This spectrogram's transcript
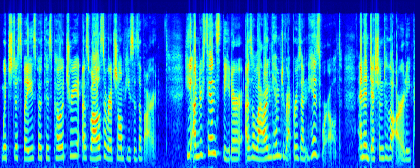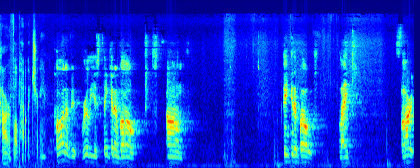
which displays both his poetry as well as original pieces of art. He understands theater as allowing him to represent his world, in addition to the already powerful poetry. Part of it really is thinking about, um, thinking about like art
